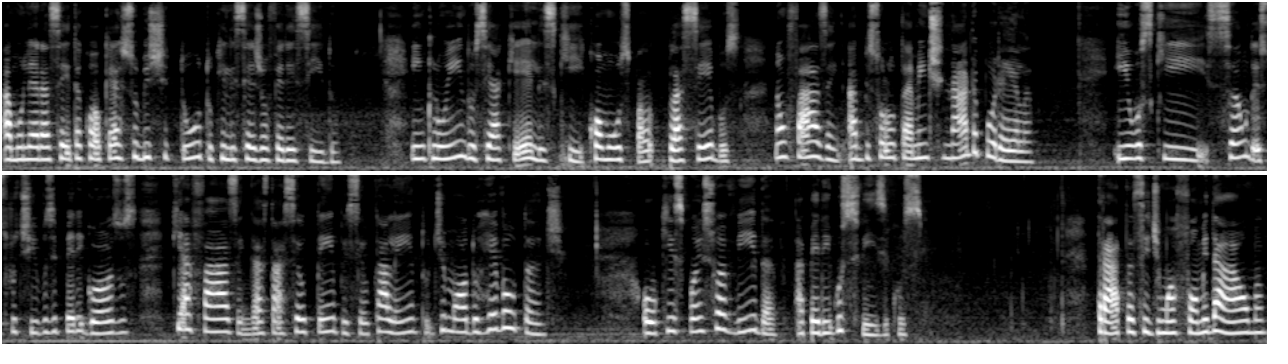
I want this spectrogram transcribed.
a mulher aceita qualquer substituto que lhe seja oferecido, incluindo-se aqueles que, como os placebos, não fazem absolutamente nada por ela e os que são destrutivos e perigosos, que a fazem gastar seu tempo e seu talento de modo revoltante, ou que expõem sua vida a perigos físicos. Trata-se de uma fome da alma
